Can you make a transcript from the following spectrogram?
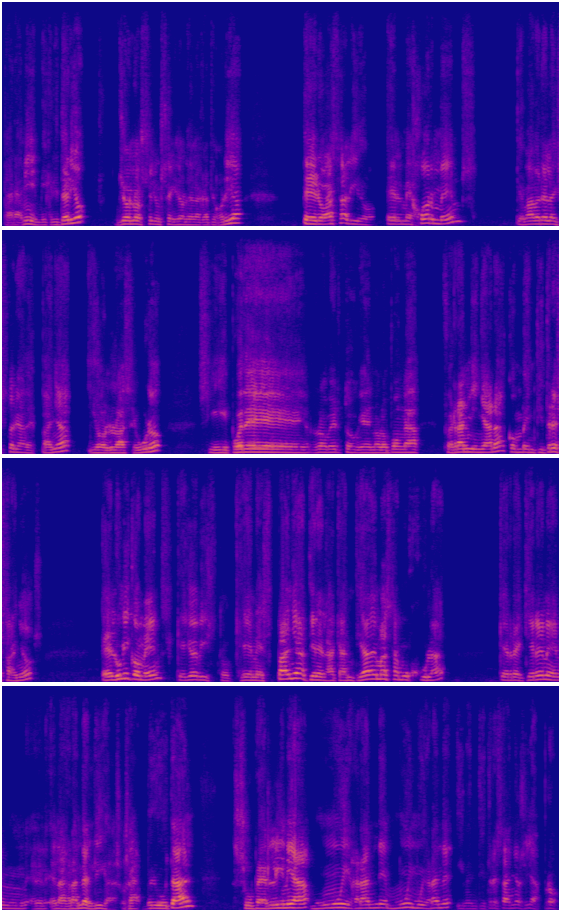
para mí, mi criterio, yo no soy un seguidor de la categoría, pero ha salido el mejor Men's que va a haber en la historia de España, y os lo aseguro. Si puede Roberto que nos lo ponga Ferran Miñana, con 23 años, el único mens que yo he visto que en España tiene la cantidad de masa muscular que requieren en, las grandes ligas. O sea, brutal, super línea, muy grande, muy, muy grande, y 23 años y ya es pro.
